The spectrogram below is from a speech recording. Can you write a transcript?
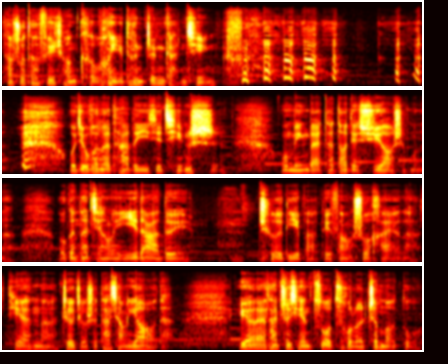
他说他非常渴望一段真感情。我就问了他的一些情史，我明白他到底需要什么了。我跟他讲了一大堆，彻底把对方说嗨了。天哪，这就是他想要的。原来他之前做错了这么多，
